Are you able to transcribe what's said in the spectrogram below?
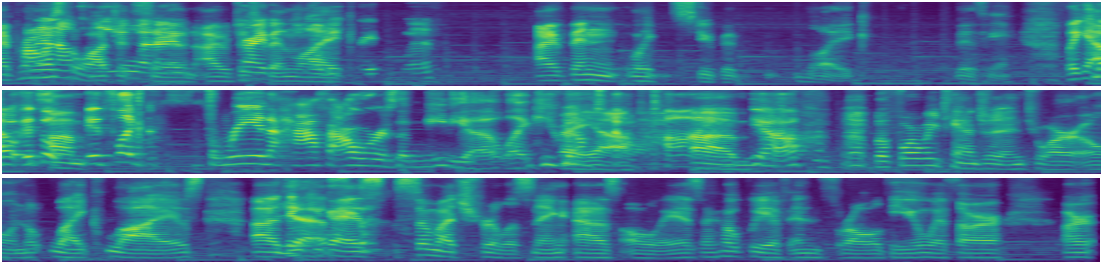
I promise to watch it soon. I've just been like. I've been like stupid, like busy. But yeah, no, it's a, um, it's like three and a half hours of media. Like, you Right, have yeah. have time. Um, yeah. before we tangent into our own like lives uh thank you guys so much for listening as always i hope we have enthralled you with our our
